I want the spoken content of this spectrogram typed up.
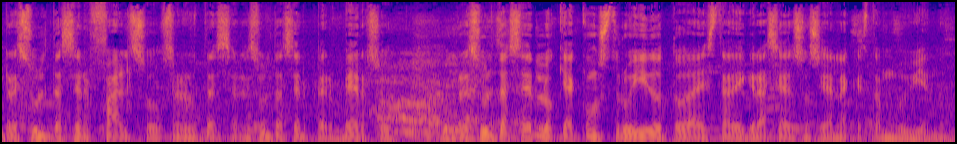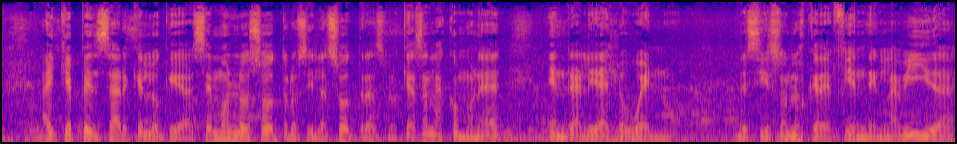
resulta ser falso, resulta, resulta ser perverso, resulta ser lo que ha construido toda esta desgracia social en la que estamos viviendo. Hay que pensar que lo que hacemos los otros y las otras, lo que hacen las comunidades, en realidad es lo bueno. Es decir, son los que defienden la vida,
